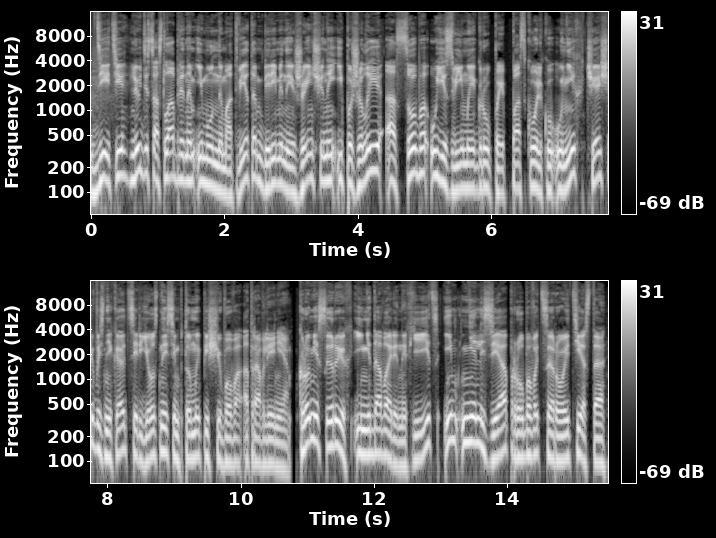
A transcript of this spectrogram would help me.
Дети, люди с ослабленным иммунным ответом, беременные женщины и пожилые – особо уязвимые группы, поскольку у них чаще возникают серьезные симптомы пищевого отравления. Кроме сырых и недоваренных яиц, им нельзя пробовать сырое тесто,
